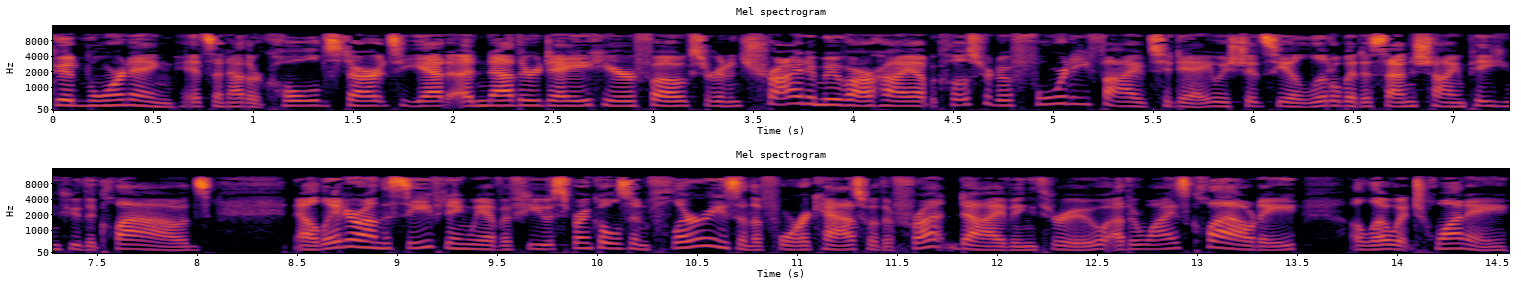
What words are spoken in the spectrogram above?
Good morning. It's another cold start to yet another day here, folks. We're going to try to move our high up closer to 45 today. We should see a little bit of sunshine peeking through the clouds. Now, later on this evening, we have a few sprinkles and flurries in the forecast with a front diving through, otherwise cloudy, a low at 20.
